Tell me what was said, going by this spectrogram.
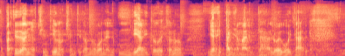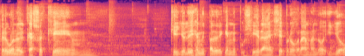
a partir del año 81, 82, ¿no? Con el Mundial y todo esto, ¿no? Y el España-Malta luego y tal. Pero bueno, el caso es que que yo le dije a mi padre que me pusiera ese programa, ¿no? Y yo,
